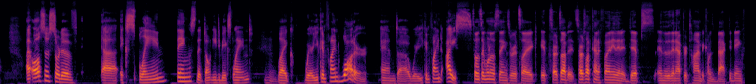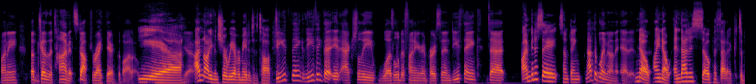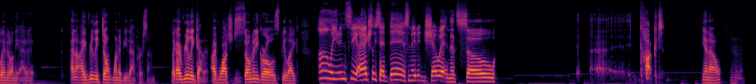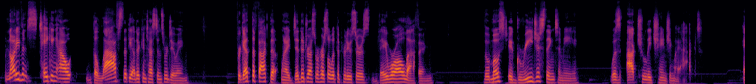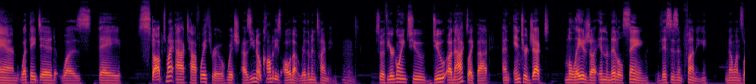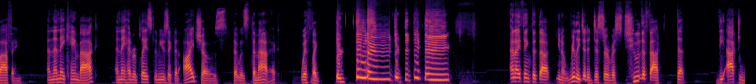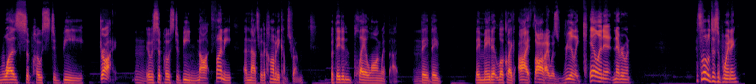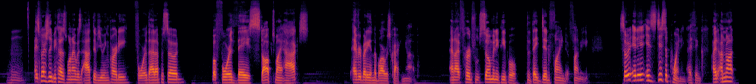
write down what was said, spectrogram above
i also sort of uh, explain things that don't need to be explained Mhm. like where you can find water and uh, where you can find ice. So it's like one of those things where it's like it starts off it starts off kind of funny, then it dips, and then after time it comes back to being funny. But because of the time, it stopped right there at the bottom. Yeah. Yeah. I'm not even sure we ever made it to the top. Do you think do you think that it actually was a little bit funnier in person? Do you think that I'm gonna say something. not to blame it on the edit? No, but- I know, and that is so pathetic to blame it on the edit. And I really don't want to be that person. Like I really get it. I've watched Mhm. so many girls be like, "Oh, well, you didn't see. I actually said this, and they didn't show it," and it's so uh, cucked. You know, Mhm. not even taking out the laughs that the other contestants were doing. Forget the fact that when I did the dress rehearsal with the producers, they were all laughing. The most egregious thing to me was actually changing my act. And what they did was they stopped my act halfway through, which, as you know, comedy is all about rhythm and timing. Mhm. So if you're going to do an act like that and interject Malaysia in the middle saying, This isn't funny, no one's laughing. And then they came back and they had replaced the music that I chose that was thematic with like, and I think that that, you know, really did a disservice to the fact that the act was supposed to be dry. Mhm. It was supposed to be not funny, and that's where the comedy comes from. But they didn't play along with that. They Mhm. they they made it look like I thought I was really killing it, and everyone. It's a little disappointing, Mhm. especially because when I was at the viewing party for that episode, before they stopped my act, everybody in the bar was cracking up, and I've heard from so many people that they did find it funny. So it, it is disappointing. I think I, I'm not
